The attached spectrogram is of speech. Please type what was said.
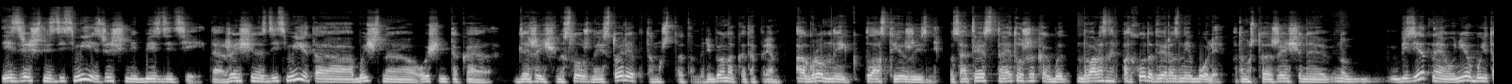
Есть женщины с детьми, есть женщины без детей. Да, женщина с детьми – это обычно очень такая для женщины сложная история, потому что там ребенок – это прям огромный пласт ее жизни. Соответственно, это уже как бы два разных подхода, две разные боли. Потому что женщина ну, бездетная, у нее будет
